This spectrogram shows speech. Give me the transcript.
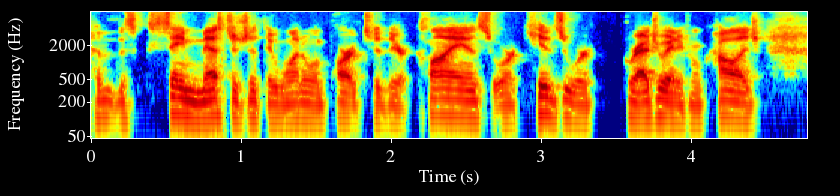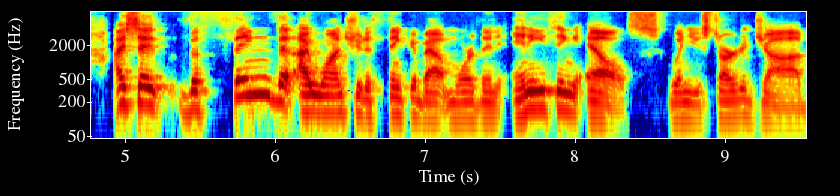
have the same message that they want to impart to their clients or kids who are graduating from college, I say the thing that I want you to think about more than anything else when you start a job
